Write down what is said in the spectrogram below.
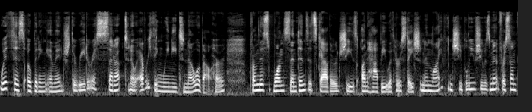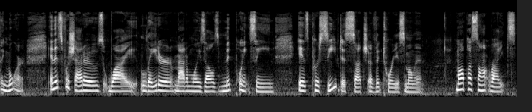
With this opening image, the reader is set up to know everything we need to know about her. From this one sentence, it's gathered she's unhappy with her station in life and she believes she was meant for something more. And this foreshadows why later Madame midpoint scene is perceived as such a victorious moment. Maupassant writes,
